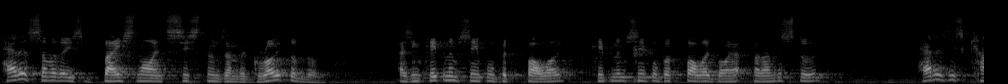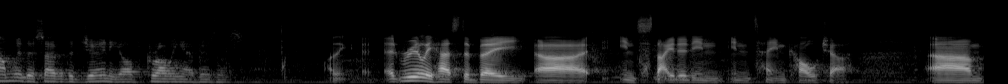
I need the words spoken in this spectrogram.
how does some of these baseline systems and the growth of them, as in keeping them simple but followed, keeping them simple but followed by but understood, how does this come with us over the journey of growing our business? I think it really has to be uh, instated in, in team culture. Um,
